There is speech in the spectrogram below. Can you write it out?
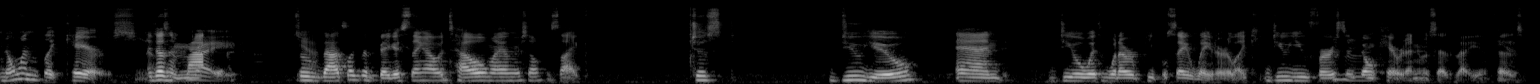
no one like cares it doesn't matter right. So yeah. that's like the biggest thing I would tell my younger self is like just do you and deal with whatever people say later. Like, do you 1st mm-hmm. and don't care what anyone says about you. Because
